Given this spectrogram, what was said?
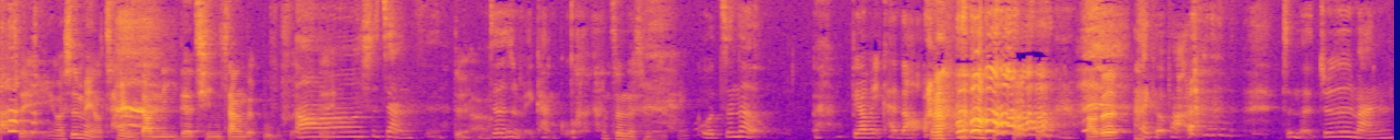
对，我是没有参与到你的情商的部分。哦，是这样子。对啊，你真的是没看过。真的是没看过。我真的 不要被你看到好了。好的。太可怕了，真的就是蛮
